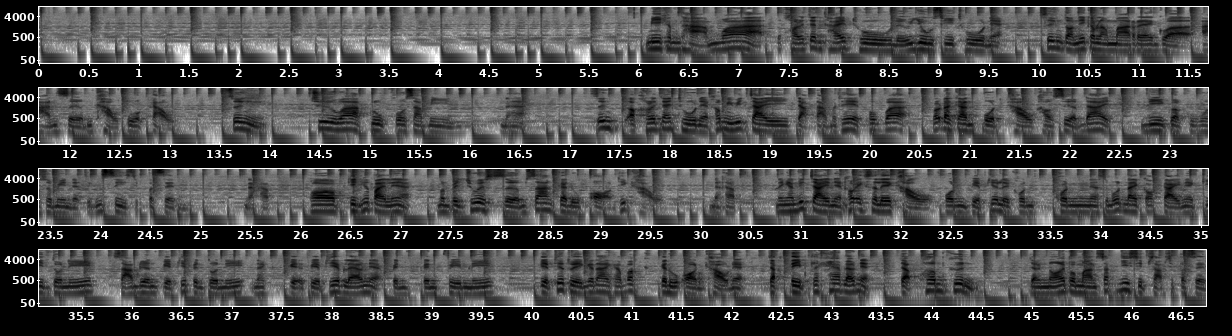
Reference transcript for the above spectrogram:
มีคำถามว่า collagen type 2หรือ UC2 เนี่ย ซึ่งตอนนี้กำลังมาแรงกว่าอาหารเสริมเข่าตัวเก่า ซึ่ง ชื่อว่ากลูโคซามีนนะฮะซึ่ง collagen type 2เนี่ยเขามีวิจัยจากต่างประเทศ พบว่าลดอาการปวดเข่าเข่าเสื่อมได้ดีกว่ากลูโคซามีนเนี่ยถึง 40%นะครับพอกินเข้าไปเนี่ยมันไปช่วยเสริมสร้างกระดูกอ่อนที่เข่านะครับในงานวิจัยเนี่ยเขาเอ็กซเรย์เข่าคนเปรียบเทียบเลยคนคนสมมตินายกอไก่เนี่ยกินตัวนี้ 3 เดือนเปรียบเทียบเป็นตัวนี้นะเปรียบเทียบแล้วเนี่ยเป็นเป็นฟิล์มนี้ รียบเทียบตัวเองก็ได้ครับว่ากระดูกอ่อนเข่าเนี่ยจากตีบแคบๆแล้วเนี่ยจะเพิ่มขึ้นอย่างน้อยประมาณสัก 20-30%น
